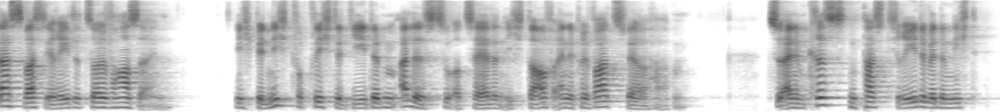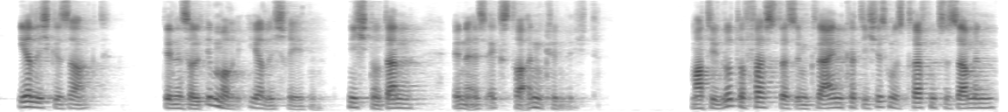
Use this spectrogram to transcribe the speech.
das, was ihr redet, soll wahr sein. Ich bin nicht verpflichtet, jedem alles zu erzählen, ich darf eine Privatsphäre haben. Zu einem Christen passt die Redewendung nicht ehrlich gesagt, denn er soll immer ehrlich reden, nicht nur dann, wenn er es extra ankündigt. Martin Luther fasst das im kleinen Katechismus-Treffen zusammen,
